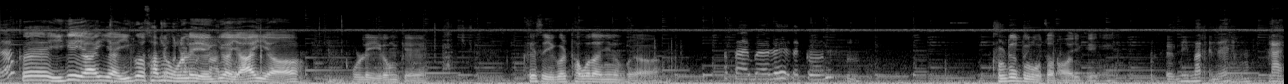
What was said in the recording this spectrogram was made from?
đó 그래, 이게 야이야. 이거 사면 원래. 여기가 야이야. 원래 이런 게. 그래서 이걸 타고 다니는 거야. Đó thì ta cường 불도 들어오잖아, 이게. Mắt ở đấy Lại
